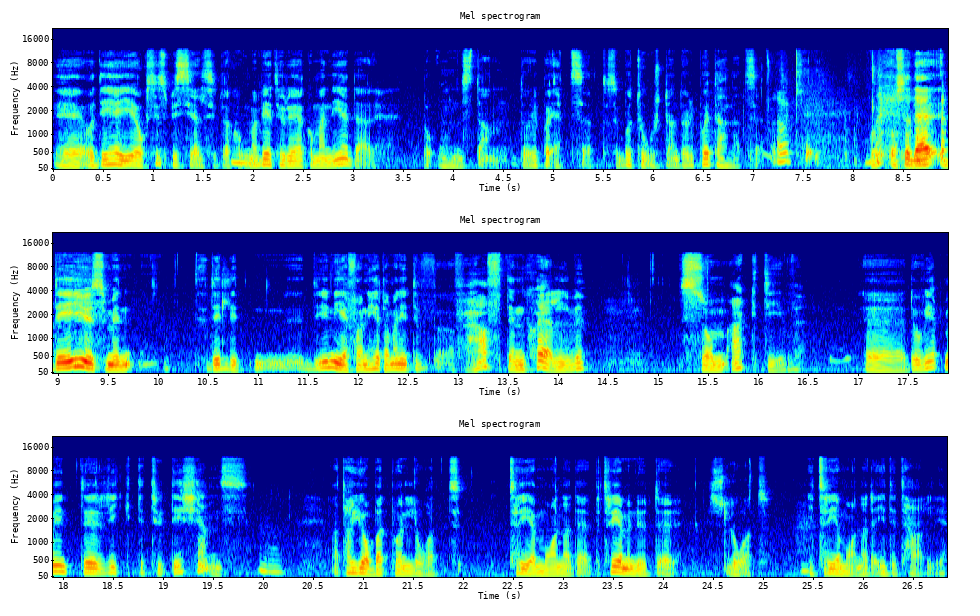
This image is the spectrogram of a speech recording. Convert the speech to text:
Eh, och det är ju också en speciell situation. Man vet hur det är att komma ner där på onsdagen. Då är det på ett sätt. Och sen på torsdagen, då är det på ett annat sätt. Okej. Och, och så där, det är ju som en, det är, lite, det är en erfarenhet. Har man inte haft den själv som aktiv, då vet man inte riktigt hur det känns. Att ha jobbat på en låt tre månader, tre minuters låt i tre månader i detalj.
